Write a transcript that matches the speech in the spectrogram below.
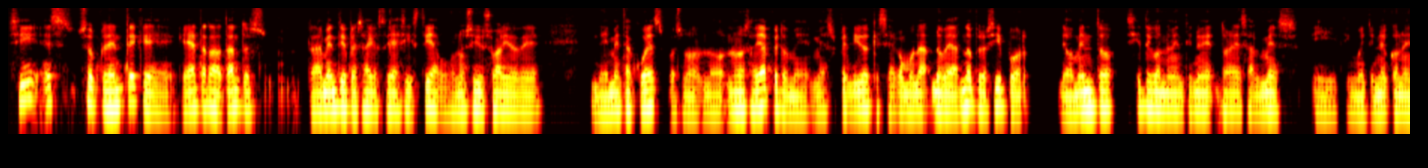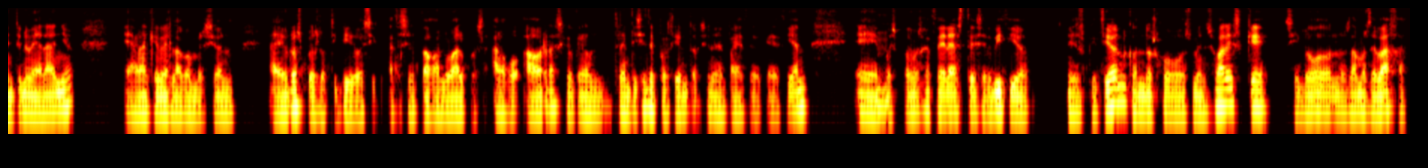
Sí, es sorprendente que, haya tardado tanto. Es, realmente yo pensaba que esto ya existía. Como no soy usuario de, de MetaQuest, pues no, no, no, lo sabía, pero me, ha sorprendido que sea como una novedad, ¿no? Pero sí, por de momento 7,99 dólares al mes y 59,99 al año. Eh, habrá que ver la conversión a euros, pues lo típico, si haces el pago anual, pues algo ahorras, creo que era un 37%, si no me parece lo que decían. Eh, pues podemos acceder a este servicio de suscripción con dos juegos mensuales que si luego nos damos de baja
